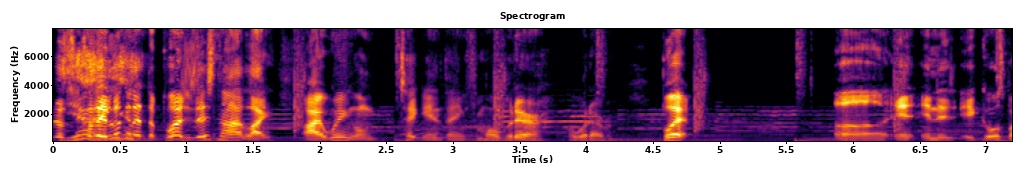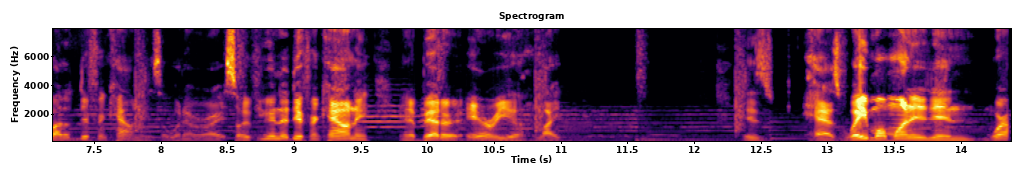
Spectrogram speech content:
because Yeah, they're looking yeah. at the budget. It's not like, all right, we ain't gonna take anything from over there or whatever. But uh, and, and it, it goes by the different counties or whatever, right? So if you're in a different county in a better area, like is has way more money than where,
